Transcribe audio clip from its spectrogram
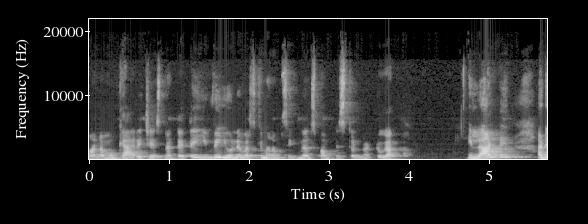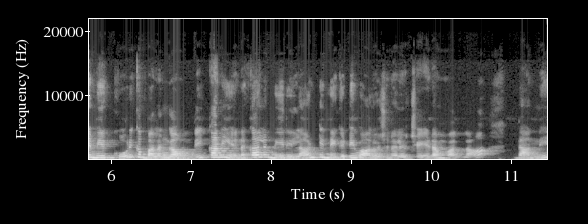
మనము క్యారీ చేసినట్టయితే ఇవి యూనివర్స్‌కి మనం సిగ్నల్స్ పంపిస్తున్నట్టుగా. ఇలాంటి అంటే మీ కోరిక బలంగా ఉంది. కానీ వెనకాల మీరు ఇలాంటి నెగటివ్ ఆలోచనలు చేయడం వల్ల దాన్ని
